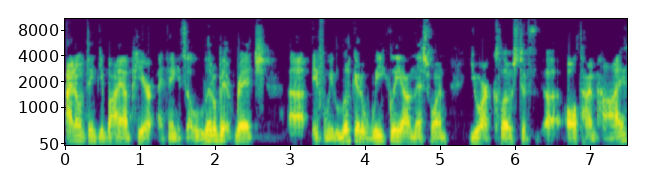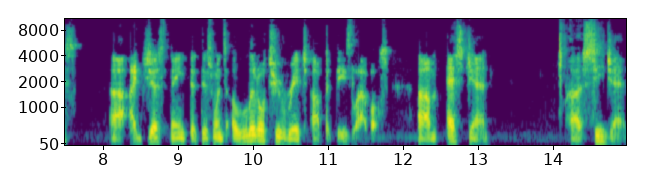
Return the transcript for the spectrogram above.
I don't think you buy up here. I think it's a little bit rich. Uh, if we look at a weekly on this one, you are close to uh, all time highs. Uh, I just think that this one's a little too rich up at these levels. Um, SGen, uh, CGen.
